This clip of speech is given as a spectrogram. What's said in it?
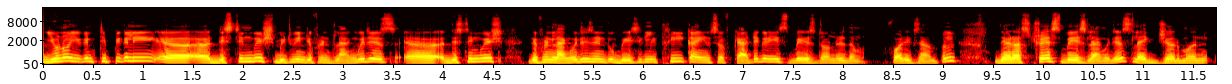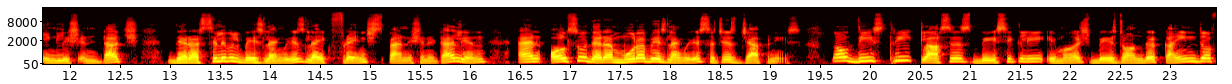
you know you can typically uh, uh, distinguish between different languages, uh, distinguish different languages into basically three kinds of categories based on rhythm. For example, there are stress based languages like German, English and Dutch, there are syllable based languages like French, Spanish and Italian and also there are mora based languages such as Japanese. Now, these three classes basically emerge based on the kind of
